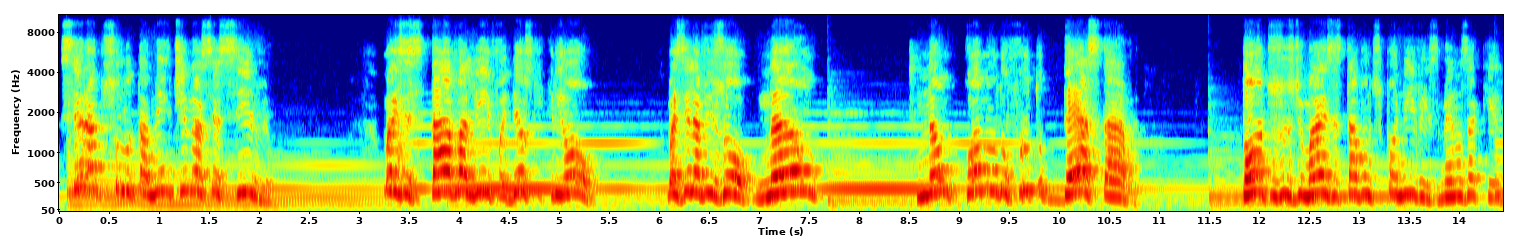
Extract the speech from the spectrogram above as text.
ser absolutamente inacessível. Mas estava ali, foi Deus que criou. Mas ele avisou: não, não comam do fruto desta árvore. Todos os demais estavam disponíveis, menos aquele.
